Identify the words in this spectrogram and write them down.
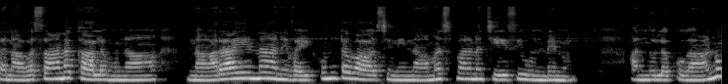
తన అవసాన కాలమున నారాయణ అని వైకుంఠవాసిని నామస్మరణ చేసి ఉండెను. అందులకు గాను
